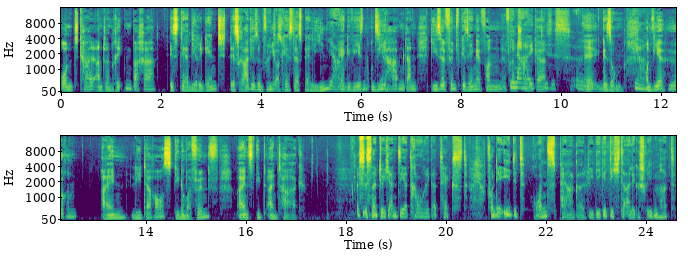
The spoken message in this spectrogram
Und Karl Anton Rickenbacher ist der Dirigent des Radiosymphonieorchesters Berlin Ja. äh, gewesen. Und Sie Ja. haben dann diese fünf Gesänge von Franz dieses, äh, äh, gesungen. Ja. Und wir hören ein Lied daraus, die Nummer fünf, Einst gibt ein Tag. Es ist natürlich ein sehr trauriger Text von der Edith Ronsperger, die die Gedichte alle geschrieben hat.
